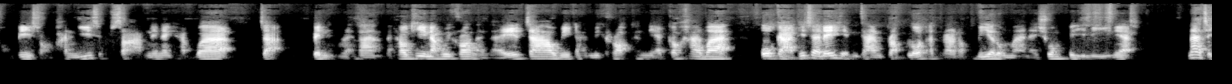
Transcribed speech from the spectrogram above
ของปี 2023นี่นะครับว่าจะเป็นอย่างไรบ้าง แต่เท่าที่นักวิเคราะห์หลายๆ เจ้าวิการวิเคราะห์ท่านเนี่ยก็คาดว่าโอกาสที่จะได้เห็นการปรับลดอัตราดอกเบี้ยลงมาในช่วงปีนี้เนี่ยน่าจะ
